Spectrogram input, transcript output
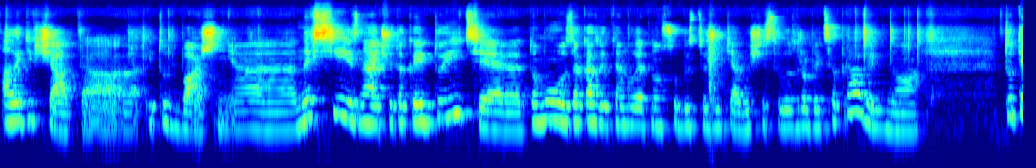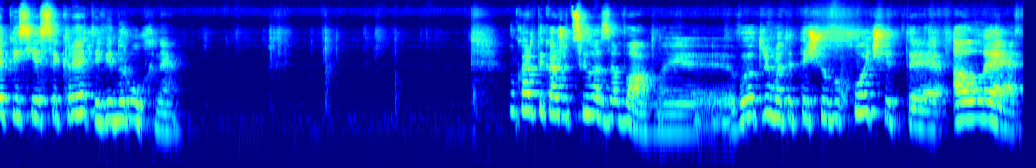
але дівчата, і тут башня. Не всі знають, що таке інтуїція, тому заказуйте амулет на особисте життя, вищі сили зроблять це правильно. Тут якийсь є секрет, і він рухне. Ну, карти кажуть, сила за вами. Ви отримаєте те, що ви хочете, але,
